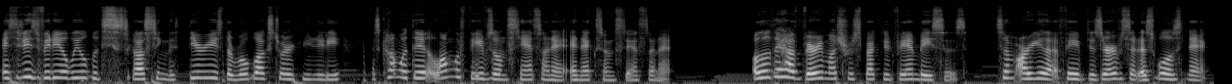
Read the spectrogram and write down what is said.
In today's video, we will be discussing the theories the Roblox Twitter community has come with it, along with Fave's own stance on it and Nick's own stance on it. Although they have very much respected fan bases, some argue that Fave deserves it as well as Nick,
